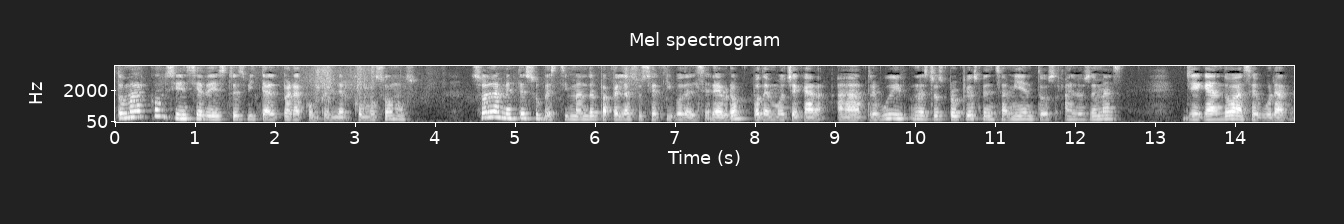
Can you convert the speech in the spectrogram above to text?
Tomar conciencia de esto es vital para comprender cómo somos. Solamente subestimando el papel asociativo del cerebro podemos llegar a atribuir nuestros propios pensamientos a los demás, llegando a asegurar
